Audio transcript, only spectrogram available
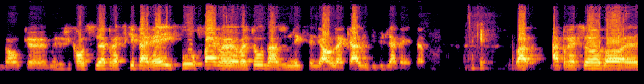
Donc, j'ai continué à pratiquer pareil pour faire un retour dans une ligue senior locale au début de la vingtaine. Bon, après ça, bon, euh,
